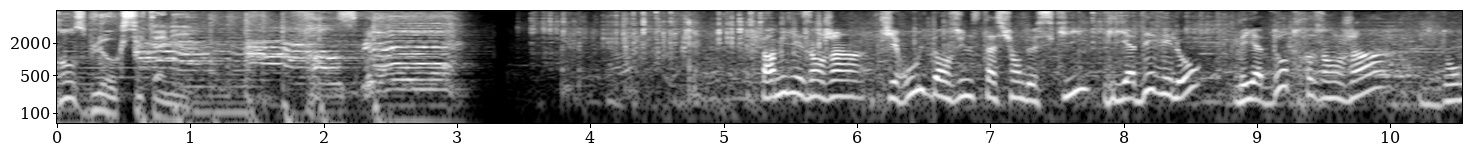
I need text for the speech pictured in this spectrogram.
France Bleu Occitanie. France Bleu. Parmi les engins qui roulent dans une station de ski, il y a des vélos, mais il y a d'autres engins dont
